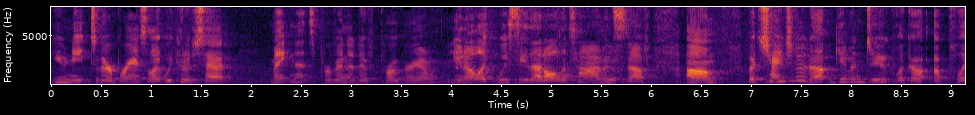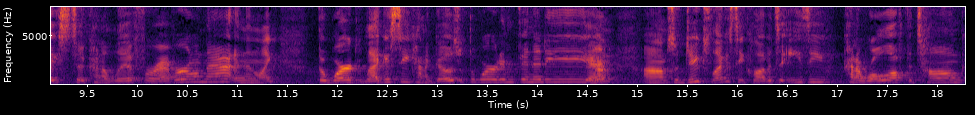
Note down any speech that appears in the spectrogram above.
unique to their brand. So like we could have just had maintenance preventative program. You know, like we see that all the time and stuff. Um, but changing it up, giving Duke like a, a place to kind of live forever on that, and then like the word legacy kind of goes with the word infinity, and um, so Duke's Legacy Club. It's an easy kind of roll off the tongue.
